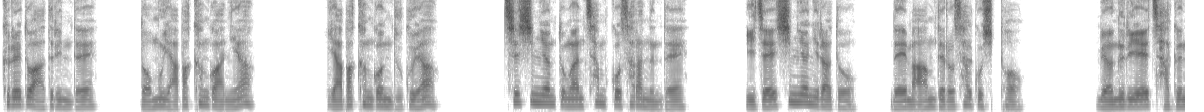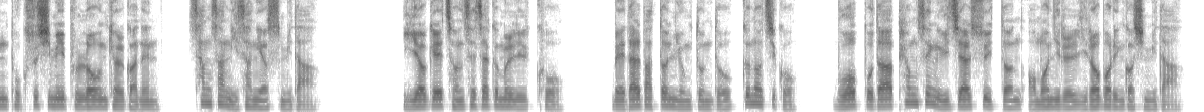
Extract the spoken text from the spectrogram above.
그래도 아들인데 너무 야박한 거 아니야? 야박한 건 누구야? 70년 동안 참고 살았는데 이제 10년이라도 내 마음대로 살고 싶어. 며느리의 작은 복수심이 불러온 결과는 상상 이상이었습니다. 2억의 전세자금을 잃고 매달 받던 용돈도 끊어지고 무엇보다 평생 의지할 수 있던 어머니를 잃어버린 것입니다.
